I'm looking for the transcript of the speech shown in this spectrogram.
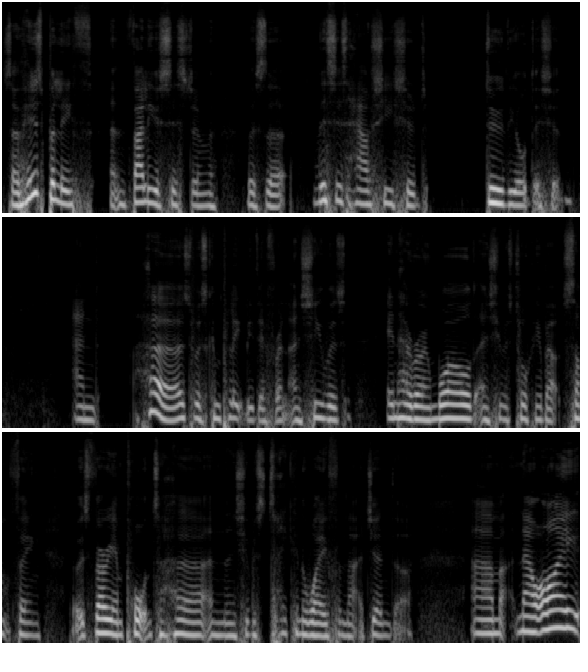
So his belief and value system was that this is how she should do the audition. And hers was completely different and she was in her own world and she was talking about something that was very important to her and then she was taken away from that agenda. Um, now I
